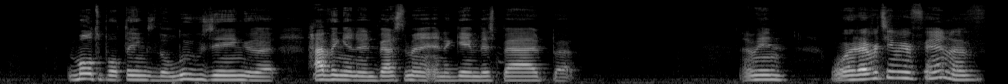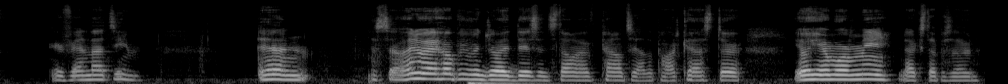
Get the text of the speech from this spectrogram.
multiple things the losing, the having an investment in a game this bad, but I mean, whatever team you're a fan of, you're a fan of that team. And so, anyway, I hope you've enjoyed this installment of Penalty on the Podcast, or you'll hear more of me next episode.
